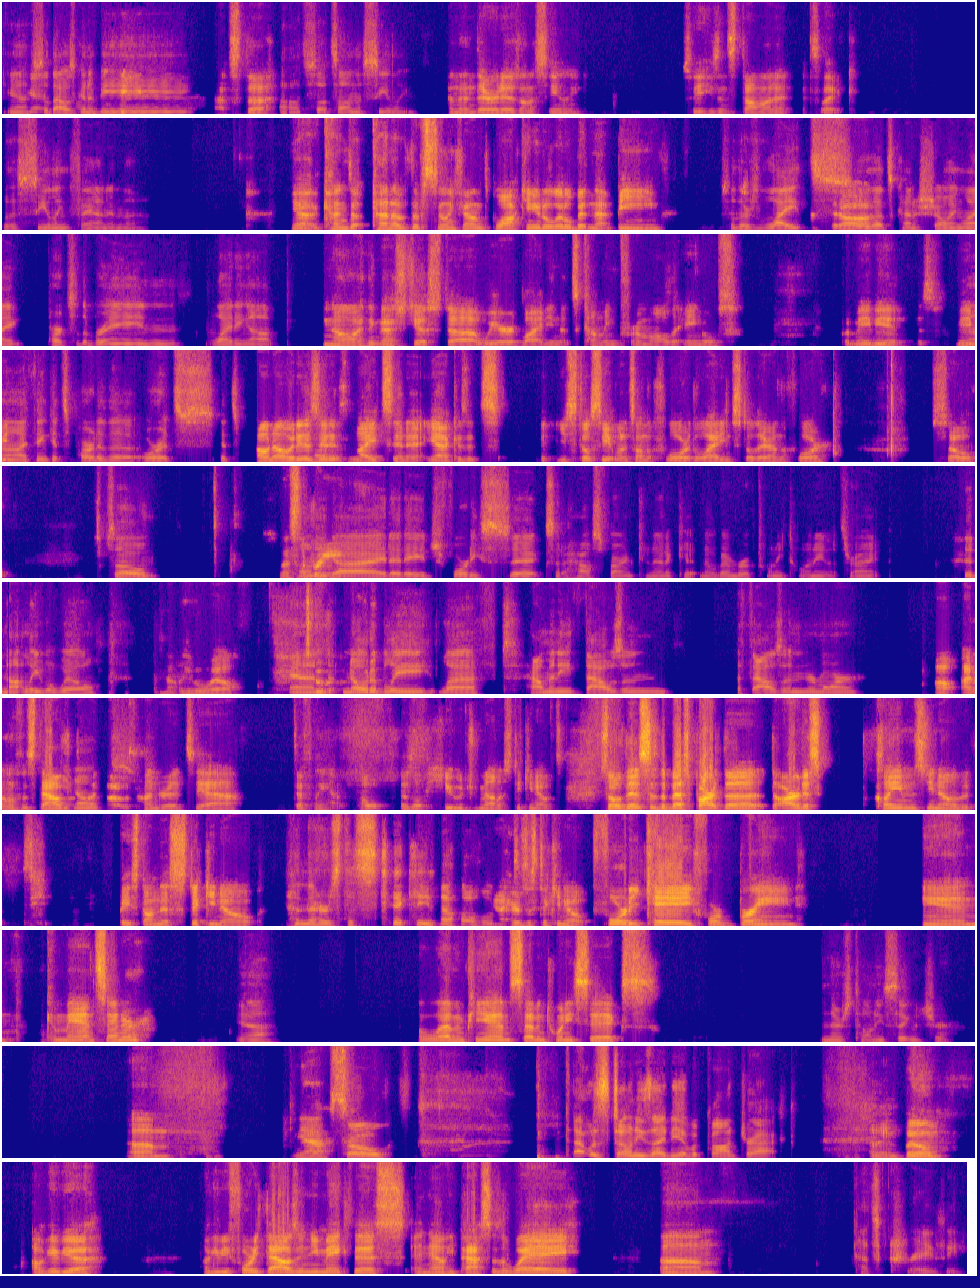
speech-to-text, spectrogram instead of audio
yeah, Yeah. so that was gonna be That's the oh so it's on the ceiling and then there it is on the ceiling. See, he's installing it. It's like, with a ceiling fan in the yeah, kind of, kind of the ceiling fan's blocking it a little bit in that beam. so there's lights It so that's kind of showing like parts of the brain lighting up No, I think that's just uh, weird lighting that's coming from all the angles. But maybe it oh. is. Maybe. no i think it's part of the or it's it's Oh no, it is. It Oh. is lights in it. Yeah, because it's it, you still see it when it's on the floor. The lighting's still there on the floor. So so that's the Tony brain. died at age 46 at a house fire in Connecticut, November of 2020. That's right. Did not leave a will. Not leave a will. And So- notably left how many thousand? A thousand or more? Oh, I don't know if it's thousands. Sticky I thought it was hundreds. Yeah, definitely. Oh, there's a huge amount of sticky notes. So this is the best part. the The artist claims, you know, that based on this sticky note. And there's the sticky note. Yeah, here's a sticky note: 40k for brain in command center. Yeah. 11 p.m. 726. And there's Tony's signature. Um, yeah. So That was Tony's idea of a contract. I mean, boom. I'll give you I'll give you 40,000 you make this and now he passes away. Um That's crazy.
